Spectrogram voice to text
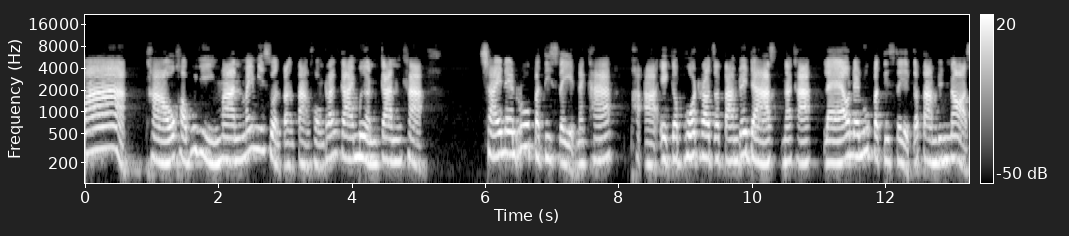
ว่าเขาเขาผู้หญิงมันไม่มีส่วนต่างๆ ของร่างกายเหมือนกันค่ะ ใช้ในรูปปฏิเสธนะคะเอกพจน์เราจะตามด้วย does นะคะ แล้วในรูปปฏิเสธก็ตามด้วย not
